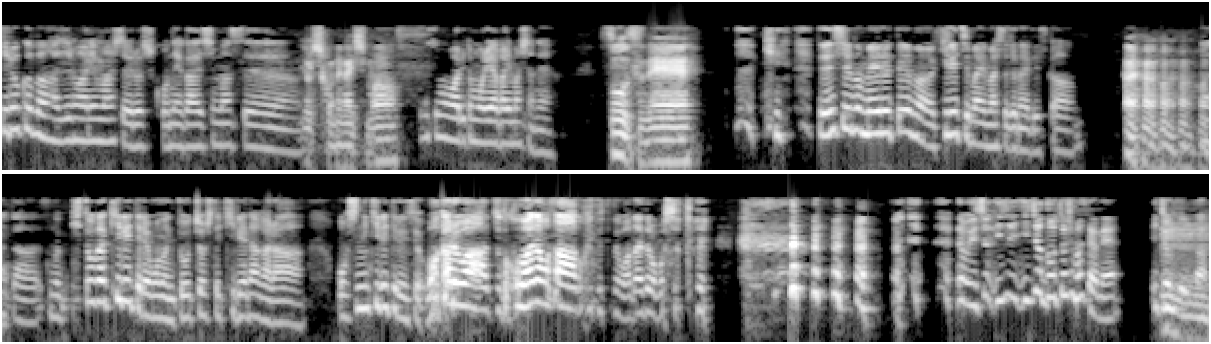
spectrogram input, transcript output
収録分始まりました。よろしくお願いします。よろしくお願いします。私も割と盛り上がりましたね。そうですね。き先週のメールテーマが切れちまいましたじゃないですか。はいはいはいはいなはんか、その人が切れてるものに同調して切れながら、推しに切れてるんですよ。わかるわちょっとこの間もさとか言ってちょっと話題泥棒しちゃって。でも一応、一応同調しましたよね。い。一応っていうか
